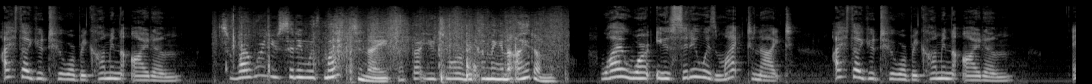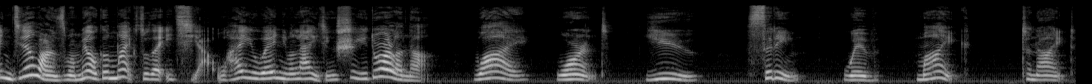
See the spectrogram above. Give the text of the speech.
I thought you two were becoming an item. So why weren't you sitting with Mike tonight? I thought you two were becoming an item. Why weren't you sitting with Mike tonight? I thought you two were becoming an item. 哎，你今天晚上怎么没有跟 Mike 坐在一起啊？我还以为你们俩已经是一对了呢。Why weren't you sitting with Mike tonight.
